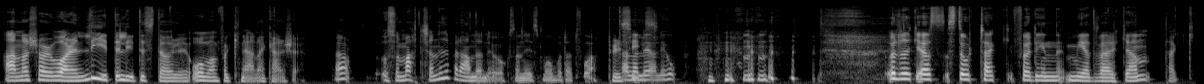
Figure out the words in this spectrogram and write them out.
annars har det varit en lite, lite större ovanför knäna kanske. Ja, och så matchar ni varandra nu också, ni är små båda två. Precis. Alla allihop. Ulrika stort tack för din medverkan. Tack.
